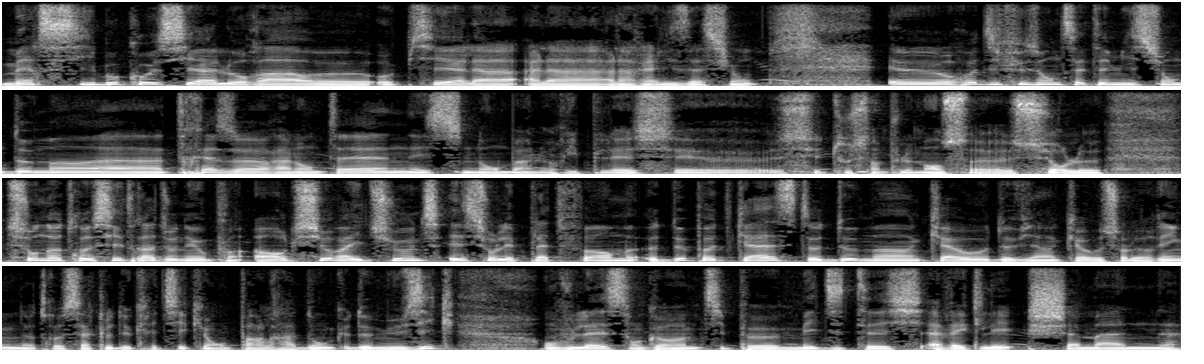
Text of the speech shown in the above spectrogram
Merci beaucoup aussi à Laura au pied à la, à la, à la réalisation. Rediffusion de cette émission demain à 13h à l'antenne. Et sinon, ben, le replay, c'est c'est tout simplement sur, notre site radioneo.org, sur iTunes et sur les plateformes de podcast. Demain, KO devient KO sur le ring, notre cercle de critique, et on parlera donc de musique. On vous laisse encore un petit peu méditer avec les chamans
